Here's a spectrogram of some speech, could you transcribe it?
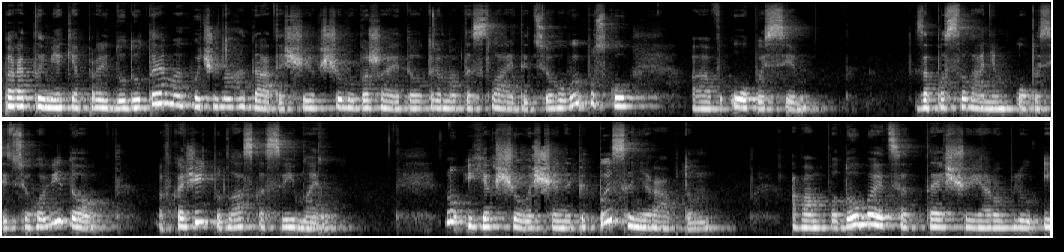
Перед тим, як я прийду до теми, хочу нагадати, що якщо ви бажаєте отримати слайди цього випуску в описі, за посиланням в описі цього відео, вкажіть, будь ласка, свій мейл. Ну і якщо ви ще не підписані раптом, а вам подобається те, що я роблю і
